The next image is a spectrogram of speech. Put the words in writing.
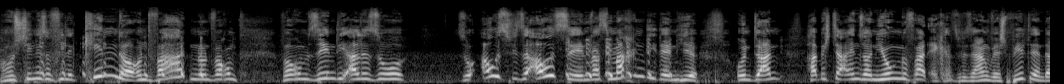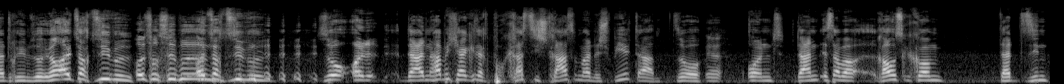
warum stehen hier so viele Kinder und warten und warum, warum sehen die alle so, so aus, wie sie aussehen. Was machen die denn hier? Und dann habe ich da einen so einen Jungen gefragt, ey, kannst du mir sagen, wer spielt denn da drüben? So, ja, 187. 187. 187. So, und dann habe ich ja gedacht, boah, krass, die Straßenbahn, spielt da. So. Ja. Und dann ist aber rausgekommen, das sind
